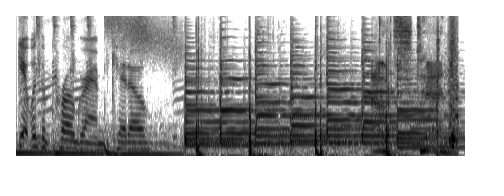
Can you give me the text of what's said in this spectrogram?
Get with the program, kiddo. Outstanding.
